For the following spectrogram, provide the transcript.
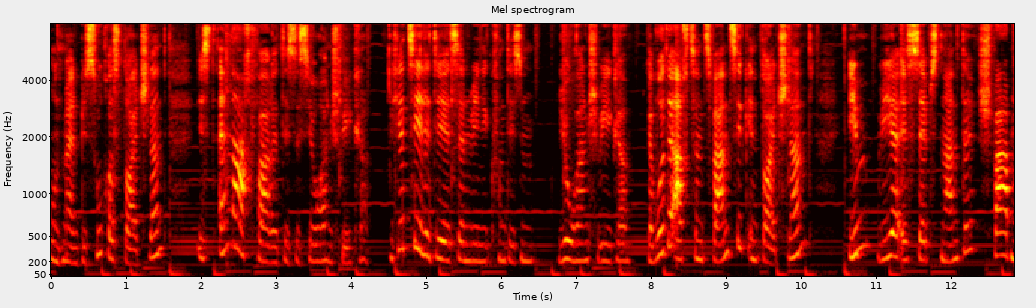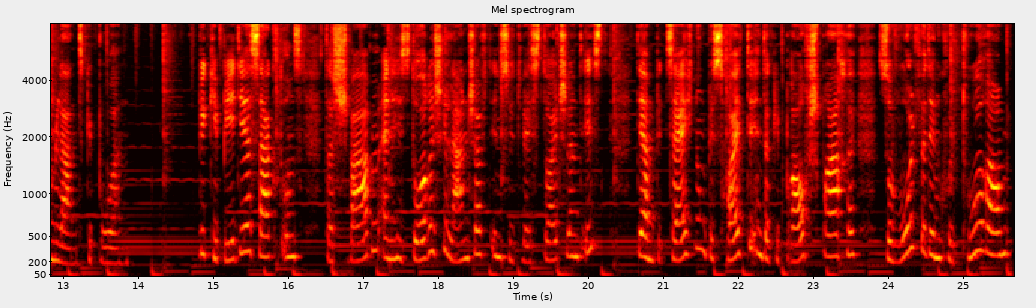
Und mein Besuch aus Deutschland ist ein Nachfahre dieses Johann Schwegler. Ich erzähle dir jetzt ein wenig von diesem Johann Schwegler. Er wurde 1820 in Deutschland im, wie er es selbst nannte, Schwabenland geboren. Wikipedia sagt uns, dass Schwaben eine historische Landschaft in Südwestdeutschland ist, deren Bezeichnung bis heute in der Gebrauchssprache sowohl für den Kulturraum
